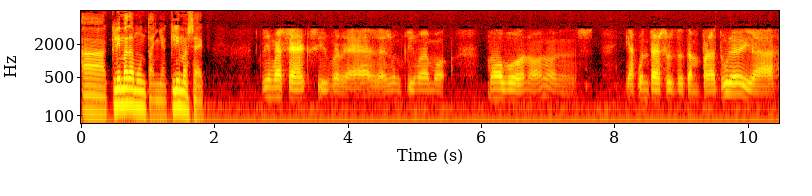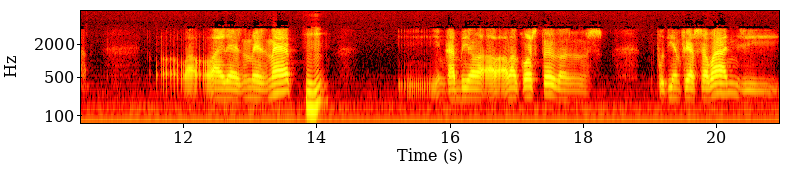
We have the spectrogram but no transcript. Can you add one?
a clima de muntanya, clima sec. Clima sec, sí, perquè és, és un clima molt, molt bo, no? Hi ha contrastos de temperatura, hi ha... la- L'aire és més net, Mhm. i en canvi a la, a la costa, doncs, podien fer-se banys i,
